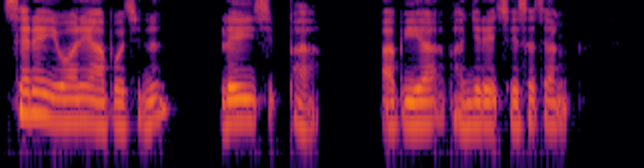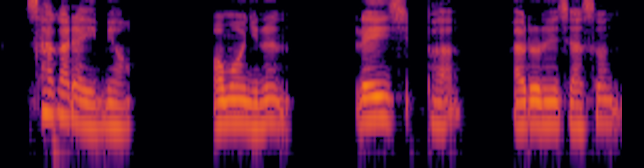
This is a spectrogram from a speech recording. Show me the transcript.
세례 요한의 아버지는 레이지파 아비야 바닐의 제사장 사가랴이며 어머니는 레이지파 아론의 자손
